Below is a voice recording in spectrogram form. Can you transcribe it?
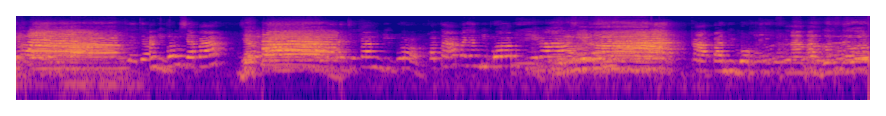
Jepang Jajah dibom siapa? Jepang Jepang dibom. Kota apa yang dibom? Hiroshima Kapan itu? 6 Agustus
